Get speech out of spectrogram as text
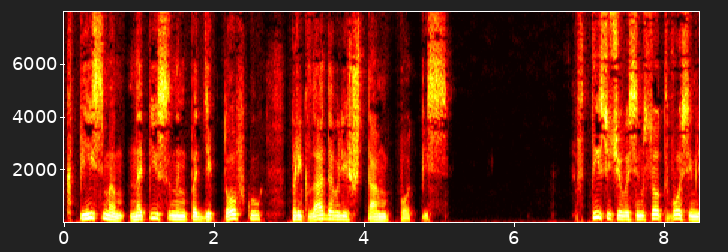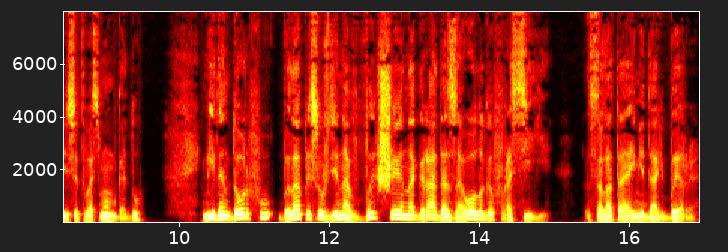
к письмам, написанным под диктовку, прикладывали штамп-подпись. В 1888 году Мидендорфу была присуждена высшая награда зоологов России золотая медаль Бера.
